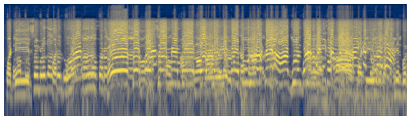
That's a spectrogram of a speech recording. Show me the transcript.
पाटील सरपंच बोलू नका अजून पाटील मेंबर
